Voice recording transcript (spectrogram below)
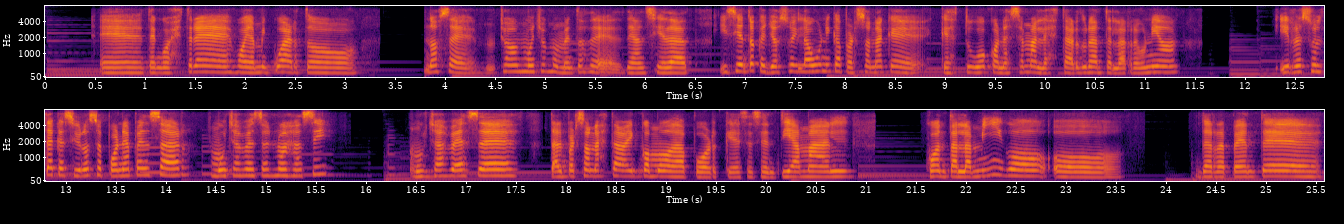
eh, tengo estrés, voy a mi cuarto, no sé, muchos, muchos momentos de, ansiedad. Y siento que yo soy la única persona que, que estuvo con ese malestar durante la reunión y resulta que si uno se pone a pensar, muchas veces no es así. Muchas veces tal persona estaba incómoda porque se sentía mal con tal amigo o de repente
